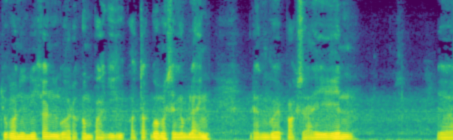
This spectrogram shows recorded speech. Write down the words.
Cuman ini kan gue rekam pagi otak gue masih ngeblank dan gue paksain. Ya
